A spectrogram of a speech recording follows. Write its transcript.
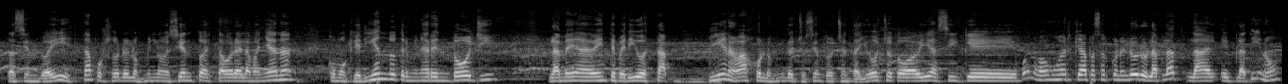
Está haciendo ahí, está por sobre los 1900 a esta hora de la mañana, como queriendo terminar en doji. La media de 20 periodos está bien abajo en los 1888 todavía, así que bueno, vamos a ver qué va a pasar con el oro. La, el platino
